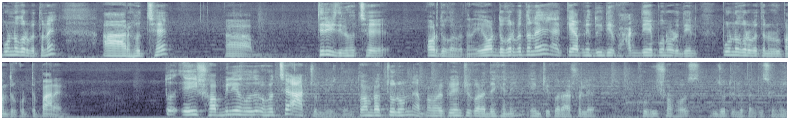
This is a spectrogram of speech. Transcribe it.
পূর্ণগর বেতনে, আর হচ্ছে তিরিশ দিন হচ্ছে অর্ধগর বেতন। এই অর্ধগর বেতনে কে আপনি দুই দিয়ে ভাগ দিয়ে পনেরো দিন পূর্ণগর বেতনে রূপান্তর করতে পারেন। তো এই সব মিলিয়ে হচ্ছে আটচল্লিশ দিন। তো আমরা চলুন, আমরা একটু এন্ট্রি করা দেখে নিই। এন্ট্রি করা আসলে খুবই সহজ, জটিলতার কিছু নেই।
